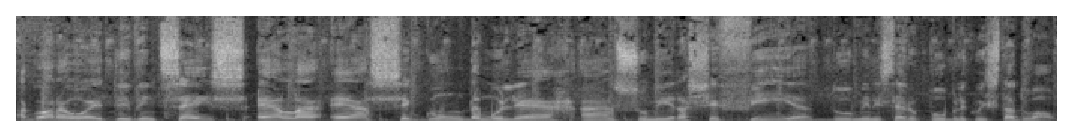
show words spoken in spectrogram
Agora, 8h26, ela é a segunda mulher a assumir a chefia do Ministério Público Estadual.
